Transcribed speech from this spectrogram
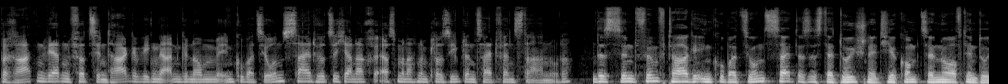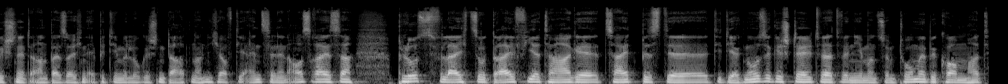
beraten werden. 14 Tage wegen der angenommenen Inkubationszeit hört sich ja nach, erstmal nach einem plausiblen Zeitfenster an, oder? Das sind fünf Tage Inkubationszeit. Das ist der Durchschnitt. Hier kommt es ja nur auf den Durchschnitt an bei solchen epidemiologischen Daten und nicht auf die einzelnen Ausreißer. Plus vielleicht so drei, vier Tage Zeit, bis der, die Diagnose gestellt wird, wenn jemand Symptome bekommen hat.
